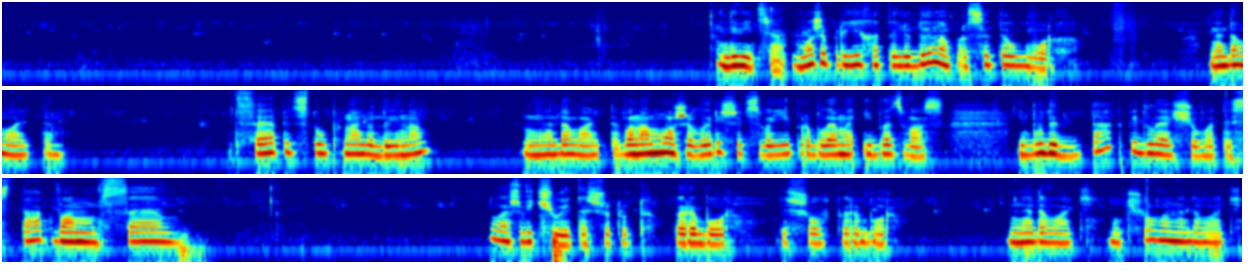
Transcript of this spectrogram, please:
Дивіться, може приїхати людина просити у борг. Не давайте. Це підступна людина. Не давайте. Вона може вирішити свої проблеми і без вас. І буде так підлещуватись, так вам все. Ви ж відчуєте, що тут перебор. Пішов перебор. Не давати, нічого не давати.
